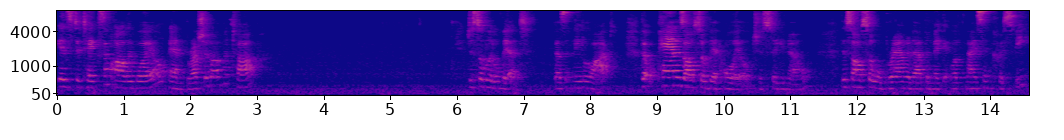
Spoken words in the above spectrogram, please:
is to take some olive oil and brush it on the top. Just a little bit, doesn't need a lot. The pan has also been oiled, just so you know. This also will brown it up and make it look nice and crispy.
